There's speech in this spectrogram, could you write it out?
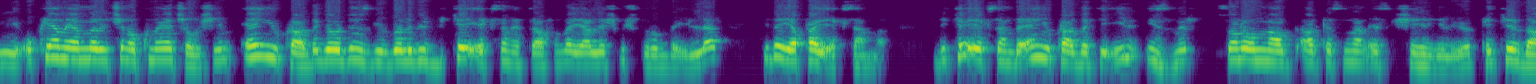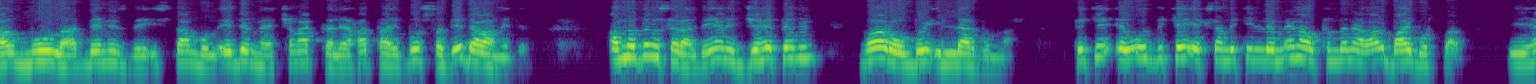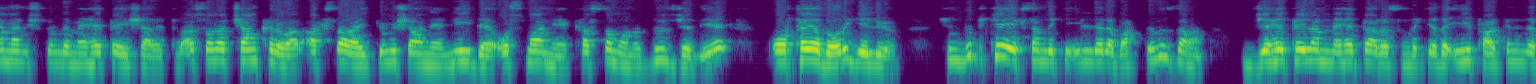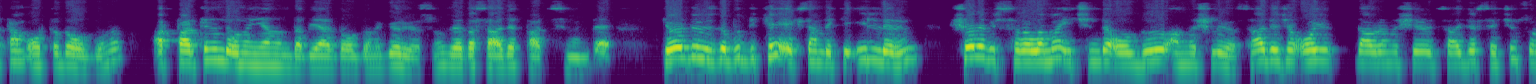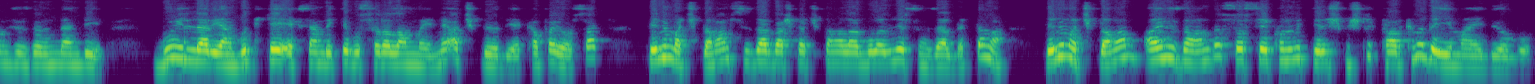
Ee, okuyamayanlar için okumaya çalışayım. En yukarıda gördüğünüz gibi böyle bir dikey eksen etrafında yerleşmiş durumda iller. Bir de yatay eksen var. Dikey eksende en yukarıdaki il İzmir. Sonra onun alt, arkasından Eskişehir geliyor. Tekirdağ, Muğla, Denizli, İstanbul, Edirne, Çanakkale, Hatay, Bursa diye devam ediyor. Anladınız herhalde. Yani CHP'nin var olduğu iller bunlar. Peki e, o dikey eksendeki illerin en altında ne var? Bayburt var. E, hemen üstünde MHP işareti var. Sonra Çankırı var. Aksaray, Gümüşhane, Niğde, Osmaniye, Kastamonu, Düzce diye ortaya doğru geliyor. Şimdi bu dikey eksendeki illere baktığınız zaman CHP ile MHP arasındaki ya da İyi Parti'nin de tam ortada olduğunu, AK Parti'nin de onun yanında bir yerde olduğunu görüyorsunuz ya da Saadet Partisi'nin de. Gördüğünüzde bu dikey eksendeki illerin şöyle bir sıralama içinde olduğu anlaşılıyor. Sadece oy davranışı, sadece seçim sonucu üzerinden değil. Bu iller yani bu dikey eksendeki bu sıralanmayı ne açıklıyor diye kafa yorsak benim açıklamam, sizler başka açıklamalar bulabilirsiniz elbette ama benim açıklamam aynı zamanda sosyoekonomik gelişmişlik farkını da ima ediyor bu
